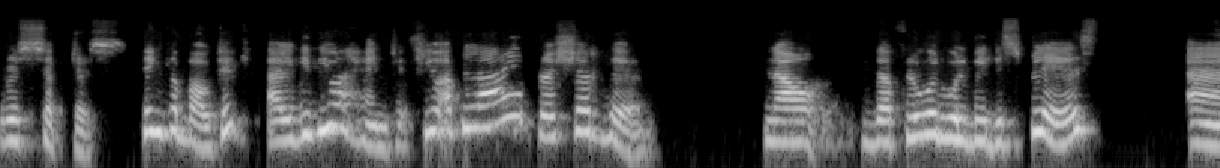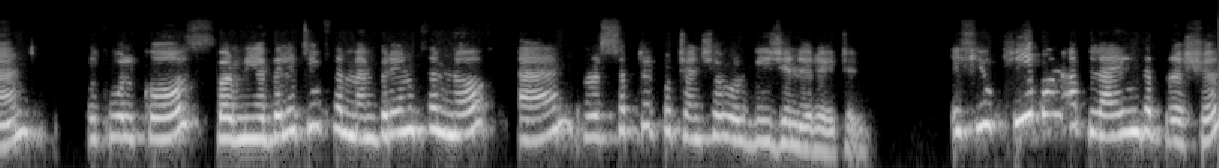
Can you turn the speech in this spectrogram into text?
receptors. Think about it. I'll give you a hint. If you apply pressure here, now the fluid will be displaced and it will cause permeability of the membrane of the nerve and receptor potential will be generated. If you keep on applying the pressure,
